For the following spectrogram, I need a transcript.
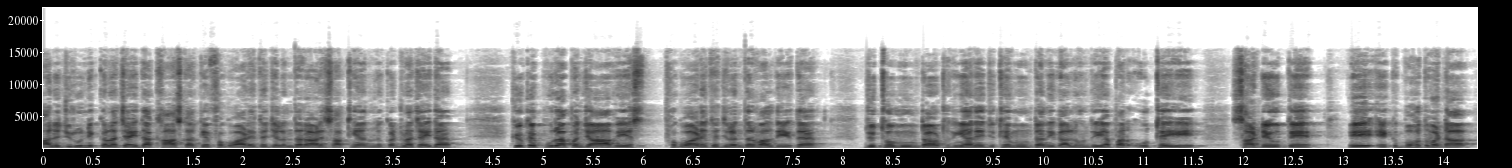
ਹੱਲ ਜ਼ਰੂਰ ਨਿਕਲਣਾ ਚਾਹੀਦਾ, ਖਾਸ ਕਰਕੇ ਫਗਵਾੜੇ ਤੇ ਜਲੰਧਰ ਵਾਲੇ ਸਾਥੀਆਂ ਨੂੰ ਕੱਢਣਾ ਚਾਹੀਦਾ, ਕਿਉਂਕਿ ਪੂਰਾ ਪੰਜਾਬ ਇਸ ਫਗਵਾੜੇ ਤੇ ਜਲੰਧਰ ਵੱਲ ਦੇਖਦਾ ਜਿੱਥੋਂ ਮੂਮਟਾਂ ਉੱਠਦੀਆਂ ਨੇ, ਜਿੱਥੇ ਮੂਮਟਾਂ ਦੀ ਗੱਲ ਹੁੰਦੀ ਆ, ਪਰ ਉੱਥੇ ਹੀ ਸਾਡੇ ਉੱਤੇ ਇਹ ਇੱਕ ਬਹੁਤ ਵੱਡਾ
